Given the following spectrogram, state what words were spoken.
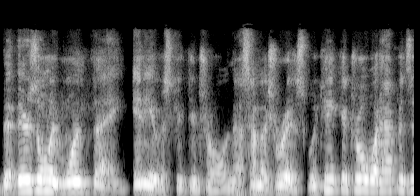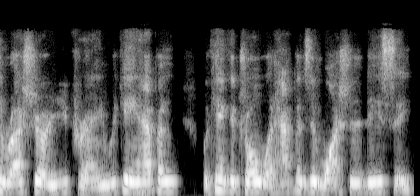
that there's only one thing any of us can control, and that's how much risk. We can't control what happens in Russia or Ukraine. We can't happen. We can't control what happens in Washington D.C.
